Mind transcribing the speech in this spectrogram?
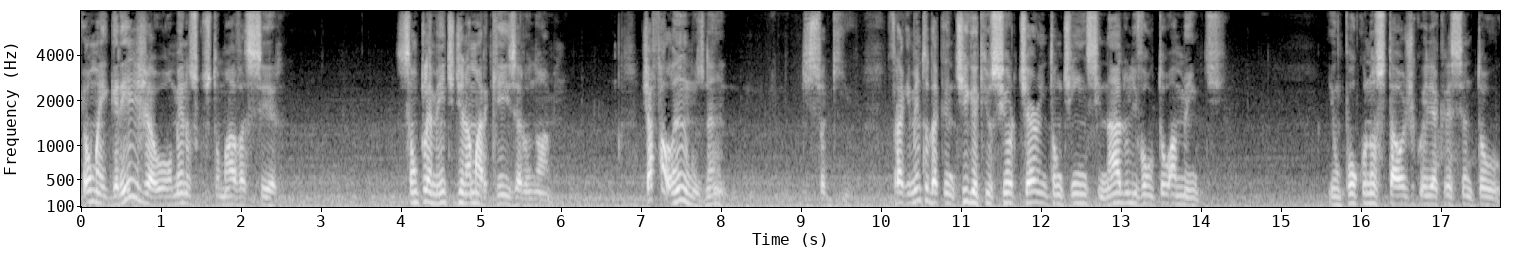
É uma igreja, ou ao menos costumava ser. São Clemente Dinamarquês era o nome. Já falamos, né? Disso aqui. fragmento da cantiga que o Sr. Charrington tinha ensinado lhe voltou à mente. E um pouco nostálgico ele acrescentou:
